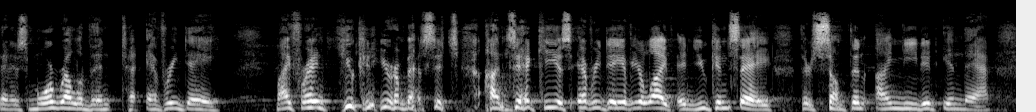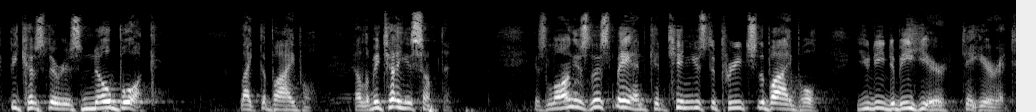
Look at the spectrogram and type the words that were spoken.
that is more relevant to every day. My friend, you can hear a message on Zacchaeus every day of your life, and you can say, There's something I needed in that because there is no book like the Bible. Now, let me tell you something. As long as this man continues to preach the Bible, you need to be here to hear it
